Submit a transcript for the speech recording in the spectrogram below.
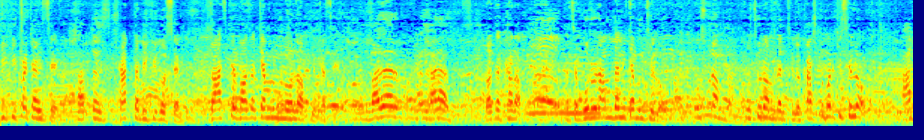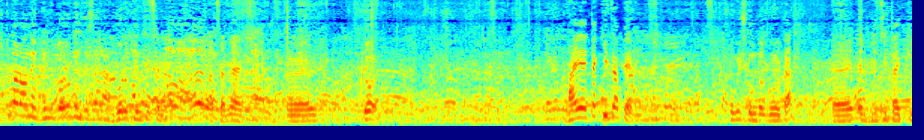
বিক্রি কয়টা হয়েছে? সাতটা হয়েছে। সাতটা বিক্রি করছেন। তো আজকের বাজার কেমন মনে হলো আপনার কাছে? বাজার খারাপ। বাজার খারাপ। আচ্ছা গরুর আমদানি কেমন ছিল? প্রচুর আমদানি। প্রচুর আমদানি ছিল। কাস্টমার কি ছিল? কাস্টমার অনেক কিন্তু গরু কিনতেছে না। গরু কিনতেছে না। আচ্ছা যাই তো ভাই এটা কি জাতের? খুবই সুন্দর গরুটা। এর বিচিটা একটু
